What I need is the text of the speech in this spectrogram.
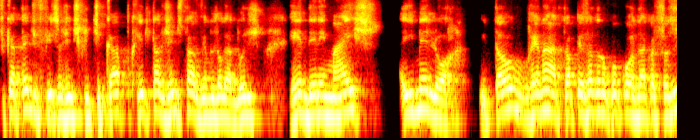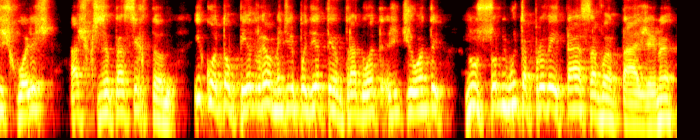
Fica até difícil a gente criticar, porque tá, a gente está vendo jogadores renderem mais e melhor. Então, Renato, apesar de eu não concordar com as suas escolhas, acho que você está acertando. E quanto ao Pedro, realmente ele poderia ter entrado ontem. A gente ontem não soube muito aproveitar essa vantagem, né?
